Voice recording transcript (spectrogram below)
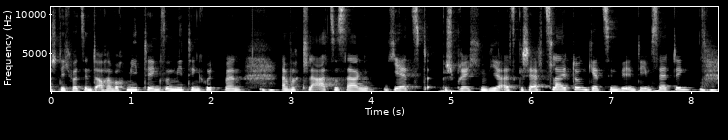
Stichwort sind auch einfach Meetings und Meetingrhythmen. Mhm. Einfach klar zu sagen, jetzt besprechen wir als Geschäftsleitung, jetzt sind wir in dem Setting. Mhm.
